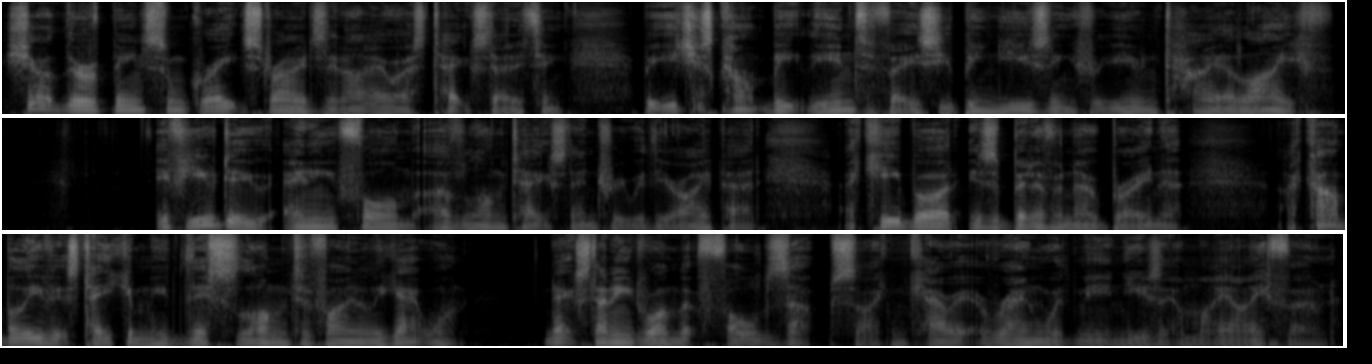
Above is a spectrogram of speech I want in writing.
Sure, there have been some great strides in iOS text editing, but you just can't beat the interface you've been using for your entire life. If you do any form of long text entry with your iPad, a keyboard is a bit of a no brainer. I can't believe it's taken me this long to finally get one. Next, I need one that folds up so I can carry it around with me and use it on my iPhone.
